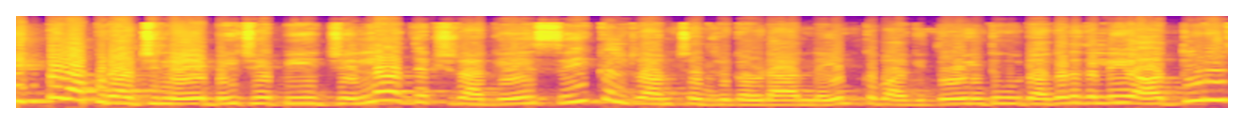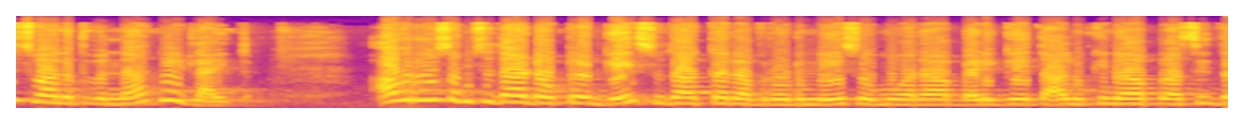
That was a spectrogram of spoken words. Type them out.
ಚಿಕ್ಕಬಳ್ಳಾಪುರ ಜಿಲ್ಲೆ ಬಿಜೆಪಿ ಜಿಲ್ಲಾಧ್ಯಕ್ಷರಾಗಿ ಸೀಕಲ್ ರಾಮಚಂದ್ರಗೌಡ ನೇಮಕವಾಗಿದ್ದು, ಇಂದು ನಗರದಲ್ಲಿ ಅದ್ದೂರಿ ಸ್ವಾಗತವನ್ನ ನೀಡಲಾಯಿತು. ಅವರು ಸಂಸದ ಡಾಕ್ಟರ್ಗೆ ಸುಧಾಕರ್ ಅವರೊಡನೆ ಸೋಮವಾರ ಬೆಳಗ್ಗೆ ತಾಲೂಕಿನ ಪ್ರಸಿದ್ಧ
